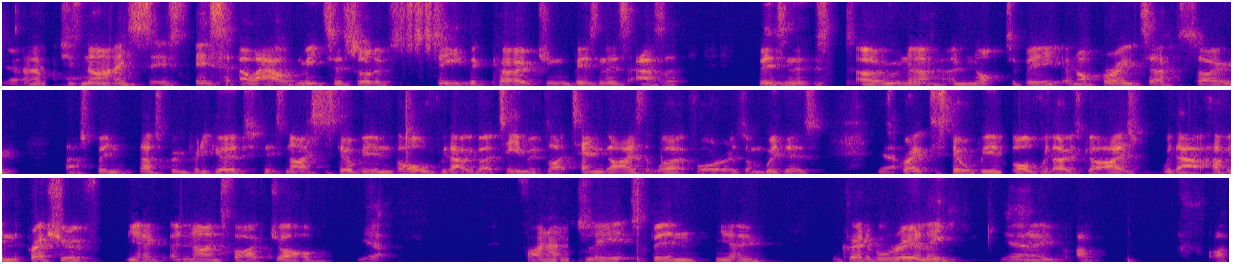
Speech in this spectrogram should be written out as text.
Yeah. Um, which is nice. It's, it's allowed me to sort of see the coaching business as a business owner and not to be an operator. So that's been that's been pretty good. It's nice to still be involved with that. We've got a team of like ten guys that work for us and with us. Yeah. It's great to still be involved with those guys without having the pressure of you know a nine to five job. Yeah. Financially, it's been you know incredible. Really, Yeah. you know, our,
